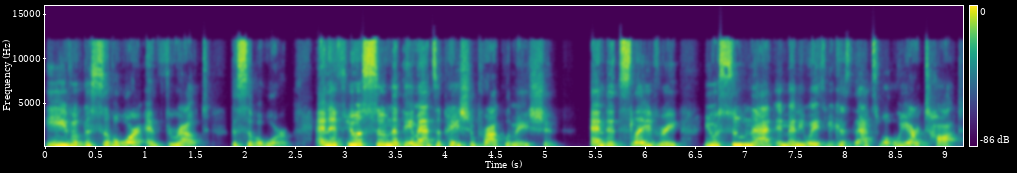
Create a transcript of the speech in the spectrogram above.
eve of the Civil War and throughout the Civil War. And if you assume that the Emancipation Proclamation ended slavery, you assume that in many ways because that's what we are taught.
